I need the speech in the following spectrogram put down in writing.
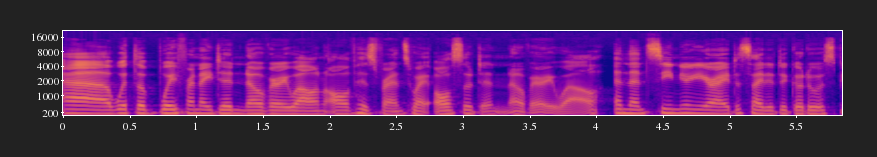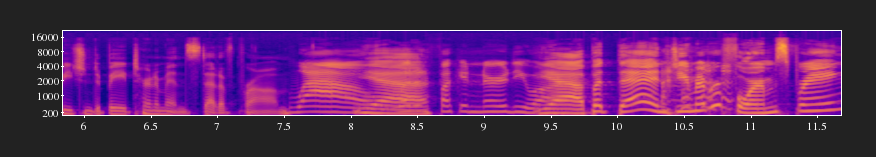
uh, with a boyfriend I didn't know very well and all of his friends who I also didn't know very well. And then senior year, I decided to go to a speech and debate tournament instead of prom. Wow. Yeah. What a fucking nerd you are. Yeah, but then do you remember Formspring?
